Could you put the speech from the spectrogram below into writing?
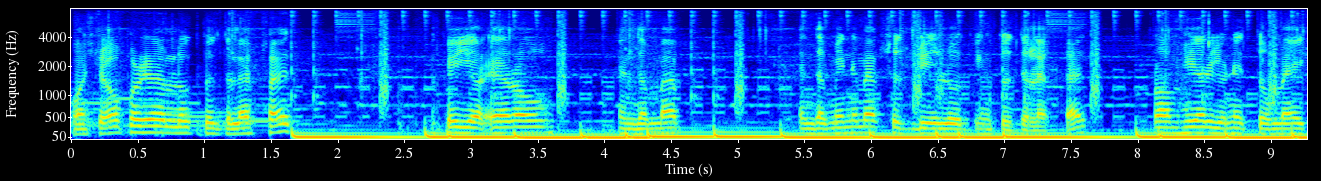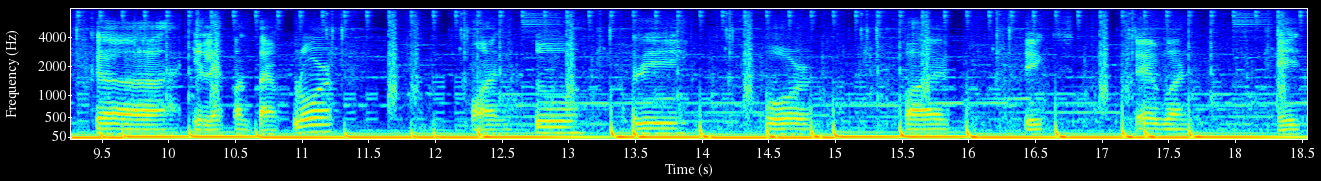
Once you're over here look to the left side. Okay your arrow in the map in the mini map should be looking to the left side from here you need to make uh, 11 time floor. 1 2 3 4 5 6 7 8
